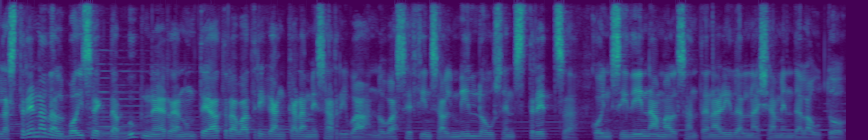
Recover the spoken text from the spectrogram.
L'estrena del Boisek de Buchner en un teatre va trigar encara més a arribar. No va ser fins al 1913, coincidint amb el centenari del naixement de l'autor.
